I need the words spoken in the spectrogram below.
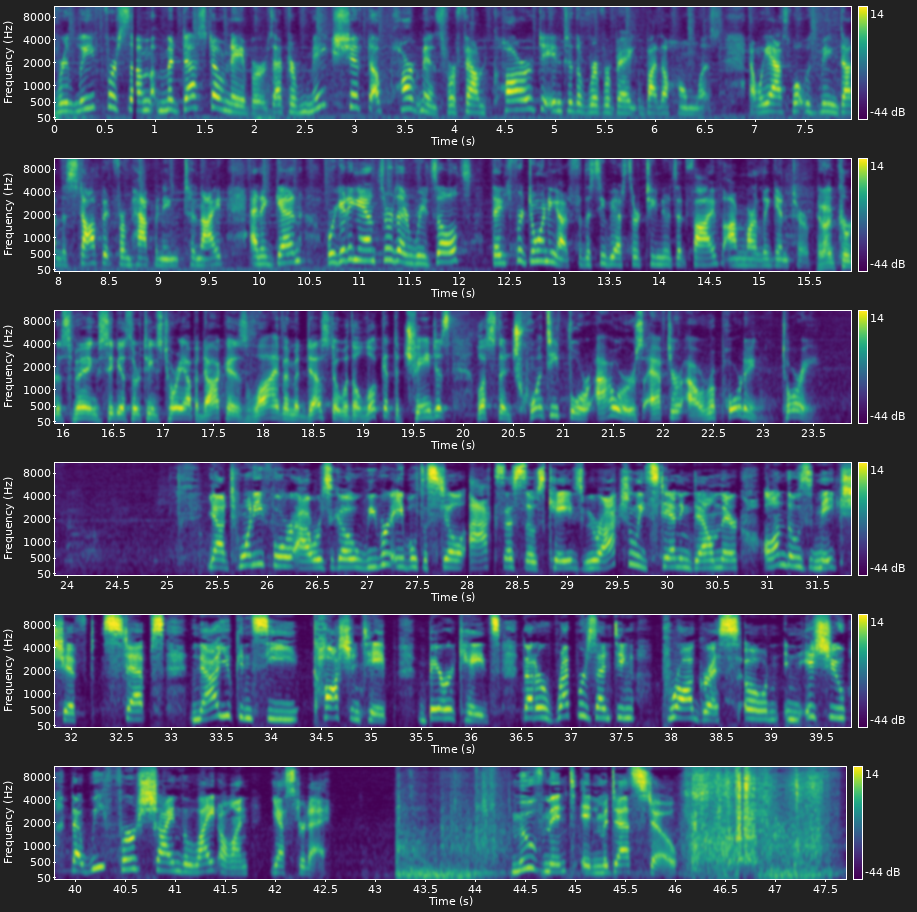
Relief for some Modesto neighbors after makeshift apartments were found carved into the riverbank by the homeless. And we asked what was being done to stop it from happening tonight. And again, we're getting answers and results. Thanks for joining us for the CBS 13 News at 5. I'm Marley Ginter. And I'm Curtis Ming. CBS 13's Tori Apodaca is live in Modesto with a look at the changes less than 24 hours after our reporting. Tori. Yeah, 24 hours ago, we were able to still access those caves. We were actually standing down there on those makeshift steps. Now you can see caution tape, barricades that are representing progress on an issue that we first shined the light on yesterday. Movement in Modesto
